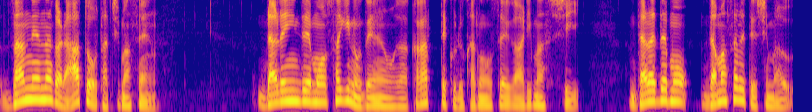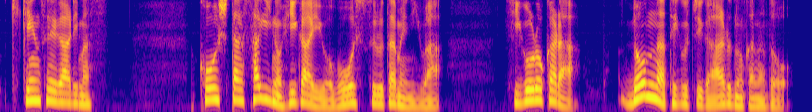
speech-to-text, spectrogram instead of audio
残念ながら後を絶ちません。誰にでも詐欺の電話がかかってくる可能性がありますし誰でも騙されてしまう危険性があります。こうした詐欺の被害を防止するためには日頃からどんな手口があるのかなど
